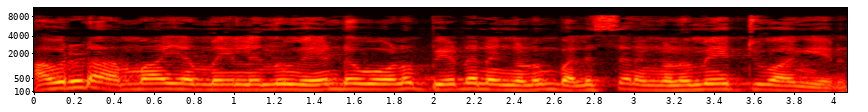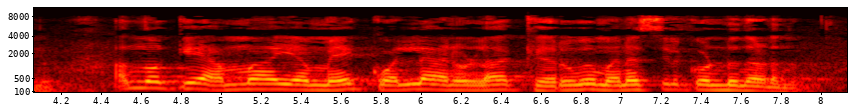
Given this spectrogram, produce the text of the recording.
അവരുടെ അമ്മായി അമ്മയിൽ നിന്നും വേണ്ടുവോളം പീഡനങ്ങളും മത്സരങ്ങളും ഏറ്റുവാങ്ങിയിരുന്നു. അന്നൊക്കെ അമ്മായി അമ്മയെ കൊല്ലാനുള്ള കെറിവ് മനസ്സിൽ കൊണ്ടു നടന്നു.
